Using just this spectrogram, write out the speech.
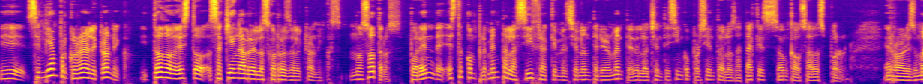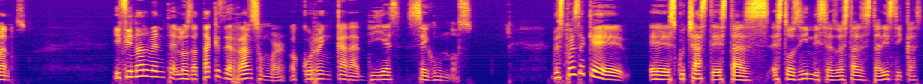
Eh, se envían por correo electrónico. Y todo esto, o sea, ¿quién abre los correos electrónicos? Nosotros. Por ende, esto complementa la cifra que mencioné anteriormente, del 85% de los ataques son causados por errores humanos. Y finalmente, los ataques de ransomware ocurren cada 10 segundos. Después de que eh, escuchaste estas, estos índices o estas estadísticas,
